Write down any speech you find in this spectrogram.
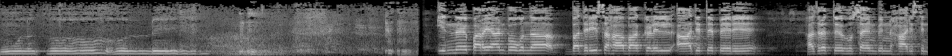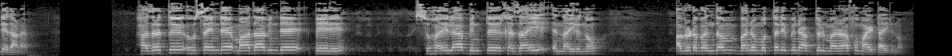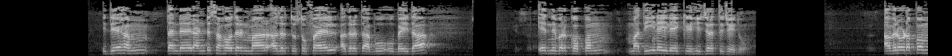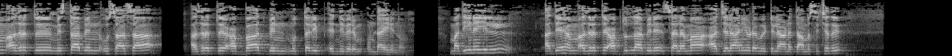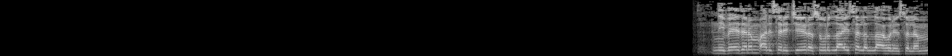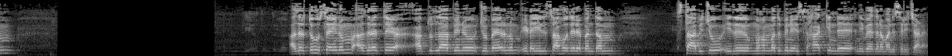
ഇന്ന് പറയാൻ പോകുന്ന ബദരി സഹാബാക്കളിൽ ആദ്യത്തെ പേര് ഹസ്രത്ത് ഹുസൈൻ ബിൻ ഹാരിസിന്റേതാണ്. ഹസ്രത്ത് ഹുസൈന്റെ മാതാവിന്റെ പേര് സുഹൈല ബിൻത്ത് ഖസായി എന്നായിരുന്നു. അവരുടെ ബന്ധം ബനു മുത്തലിബിൻ അബ്ദുൽ മനാഫുമായിട്ടായിരുന്നു. ഇദ്ദേഹം തന്റെ രണ്ട് സഹോദരന്മാർ അതിർത്ത് സുഫൈൽ അതിർത്ത് അബു ഉബൈദ എന്നിവർക്കൊപ്പം മദീനയിലേക്ക് ഹിജ്രത്ത് ചെയ്തു. അവരോടൊപ്പം ഹസ്രത്ത് മിസ്ത ബിൻ ഉസാസ ഹസ്രത്ത് അബ്ബാദ് ബിൻ മുത്തലിബ് എന്നിവരും ഉണ്ടായിരുന്നു. മദീനയിൽ അദ്ദേഹം ഹസ്രത്ത് അബ്ദുല്ല ബിൻ സലമ അജലാനിയുടെ വീട്ടിലാണ് താമസിച്ചത്. നിവേദനം അനുസരിച്ച് റസൂർലായി സല്ലാഹു അലൈഹി വസല്ലം അസർത്ത് ഹുസൈനും അസരത്ത് അബ്ദുല്ല ബിനു ജുബൈറിനും ഇടയിൽ സഹോദര ബന്ധം സ്ഥാപിച്ചു. ഇത് മുഹമ്മദ് ബിൻ ഇസ്ഹാക്കിന്റെ നിവേദനം അനുസരിച്ചാണ്.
